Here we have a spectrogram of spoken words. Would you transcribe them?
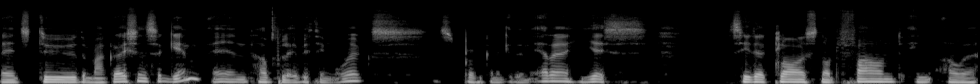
Let's do the migrations again and hopefully everything works it's probably going to get an error. Yes. Seeder class not found in our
